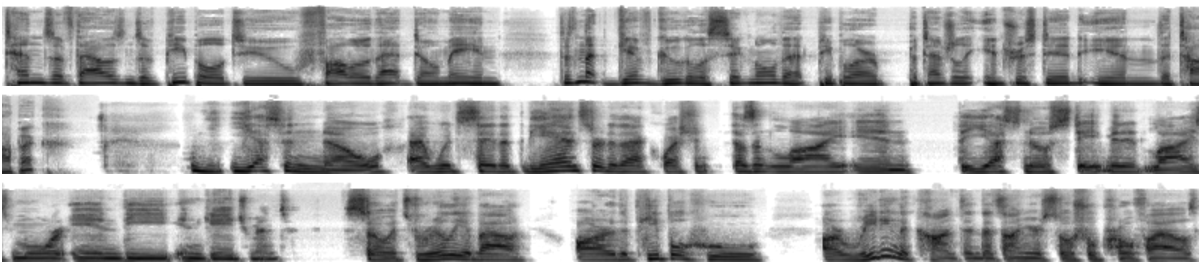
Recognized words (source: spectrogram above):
tens of thousands of people to follow that domain, doesn't that give Google a signal that people are potentially interested in the topic? Yes and no. I would say that the answer to that question doesn't lie in the yes no statement, it lies more in the engagement. So it's really about are the people who are reading the content that's on your social profiles,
